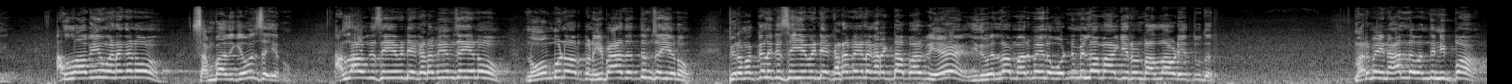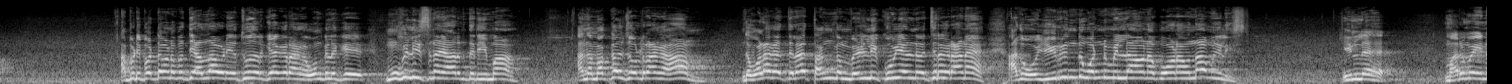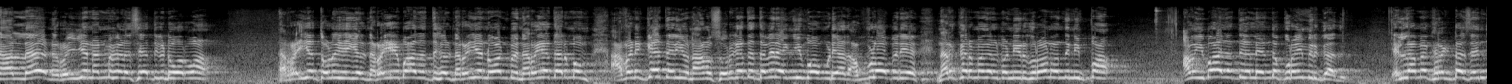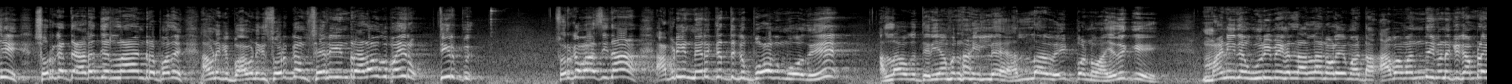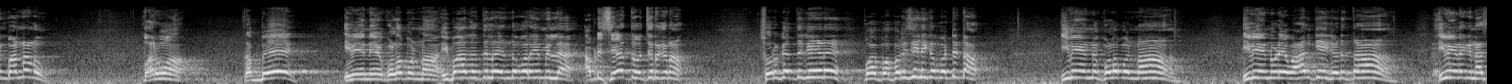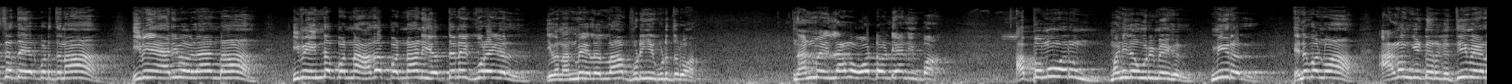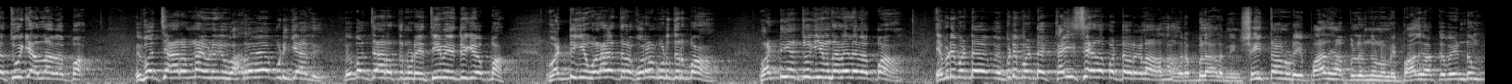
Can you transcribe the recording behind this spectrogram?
அல்லாவையும் வணங்கணும் சம்பாதிக்கவும் செய்யணும். அல்லாவுக்கு செய்ய வேண்டிய கடமையும் செய்யணும். நோன்புன்னு இருக்கணும் இபாதத்தும் செய்யணும். பிற மக்களுக்கு செய்ய வேண்டிய கடமைகளை கரெக்டாக பார்க்க ஏ இதுவெல்லாம் மறுமையில் ஒன்றுமில்லாமல் ஆக்கிடும்ன்ற அல்லாவுடைய தூதர். மறுமை நாளில் வந்து நிற்பான் அப்படிப்பட்டவனை பற்றி அல்லாவுடைய தூதர் கேட்குறாங்க உங்களுக்கு முஹ்லிஸ்னா யாருன்னு தெரியுமா? அந்த மக்கள் சொல்கிறாங்க ஆம் இந்த உலகத்தில் தங்கம் வெள்ளி குவியல்னு வச்சிருக்கிறானே. அது ஒ- இருந்து ஒன்றும் இல்லாமல் போனவன் தான் முஹ்லிஸ். இல்லை மறுமை நாளில் நிறைய நன்மைகளை சேர்த்துக்கிட்டு வருவான். நிறைய தொழுகைகள் நிறைய பாதத்துகள் நிறைய நோன்பு நிறைய தர்மம். அவனுக்கே தெரியும் நாம் சொர்க்கத்தை தவிர எங்கேயும் போக முடியாது. அவ்வளோ பெரிய நற்கர்மங்கள் பண்ணியிருக்கிறோன்னு வந்து நிற்பான் அவன் இபாதத்துகளில் எந்த குறையும் இருக்காது. எல்லாமே கரெக்டாக செஞ்சு சொர்க்கத்தை அடைஞ்சிடலான்ற பது அவனுக்கு அவனுக்கு சொர்க்கம் சரின்ற அளவுக்கு போயிடும் தீர்ப்பு. சொர்க்கவாசி தான் அப்படின்னு நெருக்கத்துக்கு போகும்போது அல்லாவுக்கு தெரியாமலாம் இல்லை. அல்லாஹ் வெயிட் பண்ணுவான். எதுக்கு? மனித உரிமைகள் அல்லா நுழைய மாட்டான். அவன் வந்து இவனுக்கு கம்ப்ளைண்ட் பண்ணணும். வருவான். ரப்பே இவன் என்னைய கொலை பண்ணான். இபாதத்தில் எந்த குறையும் இல்லை. அப்படி சேர்த்து வச்சிருக்கிறான். சொர்க்கத்துக்குன்னு பரிசீலிக்கப்பட்டுட்டான். இவன் என்ன கொலை பண்ணான். இவன் என்னுடைய வாழ்க்கையை கெடுத்தான். இவன் எனக்கு நஷ்டத்தை ஏற்படுத்தினான். இவன் அறிவை விளையாண்டான். இவன் இந்த பண்ணான் அதை பண்ணான்னு எத்தனை குறைகள். இவன் நன்மைகள் எல்லாம் பிடுங்கி கொடுத்துருவான். நன்மை இல்லாமல் ஓட்ட வண்டியாக நிற்பான் அப்பமும் வரும் மனித உரிமைகள் மீறல். என்ன பண்ணுவான்? அவங்கிட்ட இருக்க தீமைகளை தூக்கி எல்லாம் வைப்பான். விபச்சாரம்னா இவனுக்கு வரவே பிடிக்காது. விபச்சாரத்தினுடைய தீமையை தூக்கி வைப்பான். வட்டிக்கு உலகத்தில் குரல் கொடுத்துருப்பான். வட்டியை தூக்கி இவன் தலையில் வைப்பான். எப்படிப்பட்ட எப்படிப்பட்ட கை சேதப்பட்டவர்களா? அல்லாஹ் ரப்புல் ஆலமீன். ஷைத்தானுடைய பாதுகாப்பிலிருந்து நம்மை பாதுகாக்க வேண்டும்.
